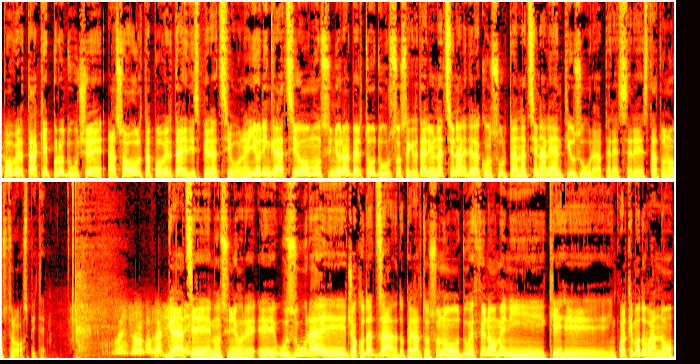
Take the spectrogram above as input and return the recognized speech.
povertà, che produce a sua volta povertà e disperazione. Io ringrazio Monsignor Alberto D'Urso, segretario nazionale della Consulta Nazionale Antiusura, per essere stato nostro ospite. Grazie Monsignore. Eh, usura e gioco d'azzardo, peraltro, sono due fenomeni che eh, in qualche modo vanno,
